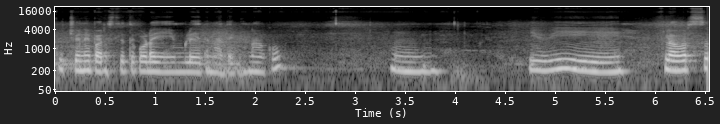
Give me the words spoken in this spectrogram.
కూర్చునే పరిస్థితి కూడా ఏం లేదు నా దగ్గర నాకు. ఇవి ఫ్లవర్స్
